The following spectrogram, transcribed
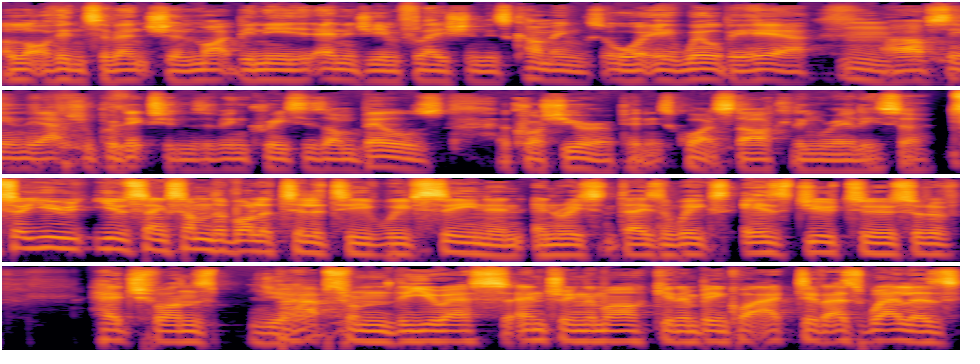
a lot of intervention might be needed. Energy inflation is coming or it will be here. Mm. Uh, I've seen the actual predictions of increases on bills across Europe and it's quite startling really. So, so you, you're saying some of the volatility we've seen in, in recent days and weeks is due to sort of hedge funds, yeah. perhaps from the US, entering the market and being quite active, as well as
